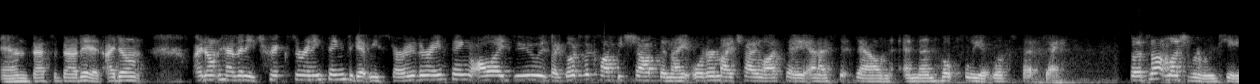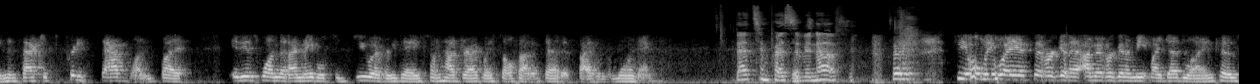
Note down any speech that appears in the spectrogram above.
And that's about it. I don't, I don't have any tricks or anything to get me started or anything. All I do is I go to the coffee shop and I order my chai latte and I sit down, and then hopefully it works that day. So it's not much of a routine. In fact, it's a pretty sad one, but it is one that I'm able to do every day, somehow drag myself out of bed at five in the morning. That's impressive enough. it's the only way it's ever gonna I'm ever gonna meet my deadline because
